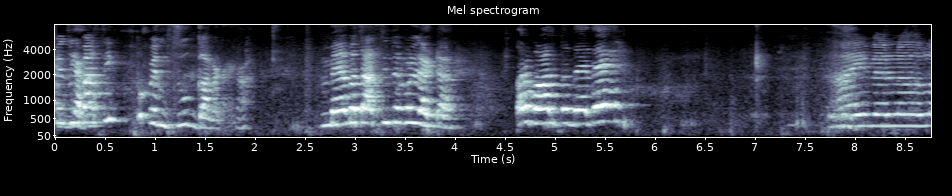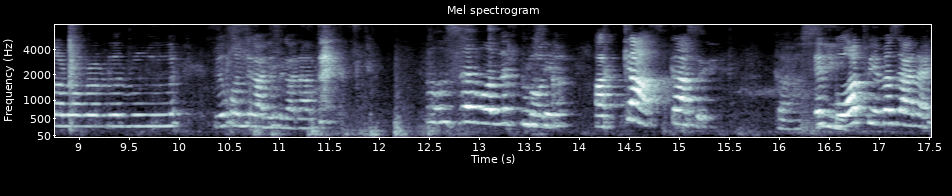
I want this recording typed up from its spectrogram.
पिंसू बात थी तो पिंसू गाना गाएगा। मैं बताती तेरे को लेटर और बॉल तो दे दे आई विल मेरे कौन से गाने से गाना आता है तू उससे बोल दे तू से गा- हाँ क्या कहाँ से एक बहुत फ़ेमस गाना है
